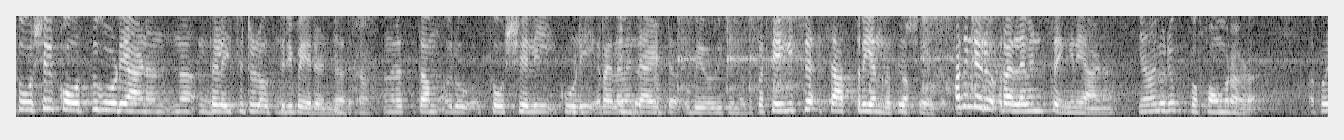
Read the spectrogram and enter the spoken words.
സോഷ്യൽ കോസ് കൂടിയാണെന്ന് തെളിയിച്ചിട്ടുള്ള ഒത്തിരി പേരുണ്ട്. നൃത്തം ഒരു സോഷ്യലി കൂടി റെലവെന്റ് ആയിട്ട് ഉപയോഗിക്കുന്നത്. പ്രത്യേകിച്ച് ശാസ്ത്രീയ നൃത്തം. അതിന്റെ അതിന്റെ ഒരു റെലവൻസ് എങ്ങനെയാണ്? ഞാനൊരു പെർഫോമറാണ് അപ്പോൾ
